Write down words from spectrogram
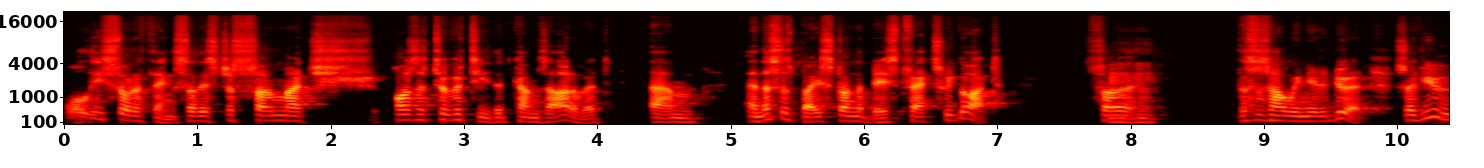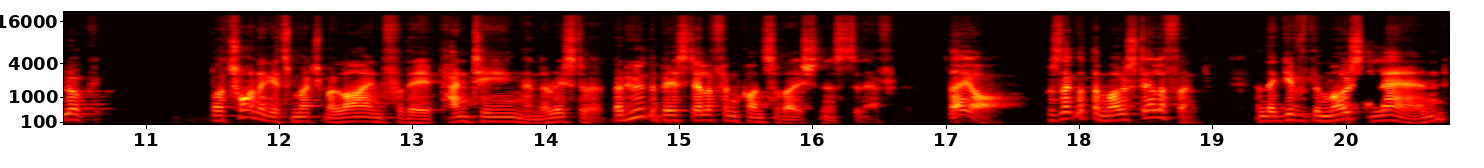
All these sort of things. So there's just so much positivity that comes out of it. Um, and this is based on the best facts we got. So Mhm. this is how we need to do it. So if you look, Botswana gets much maligned for their punting and the rest of it. But who are the best elephant conservationists in Africa? They are, because they've got the most elephant. And they give the most land,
